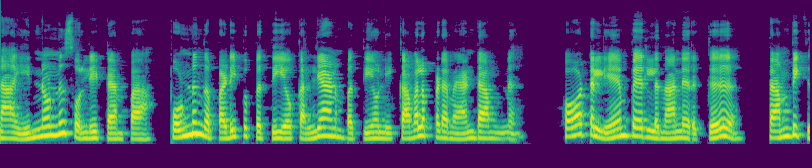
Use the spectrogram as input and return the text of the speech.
நான் இன்னொன்னு சொல்லிட்டேன்ப்பா. பொண்ணுங்க படிப்பு பத்தியோ கல்யாணம் பத்தியோ நீ கவலைப்பட வேண்டாம்னு. ஹோட்டல் என் பேர்ல தானே இருக்கு. தம்பிக்கு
